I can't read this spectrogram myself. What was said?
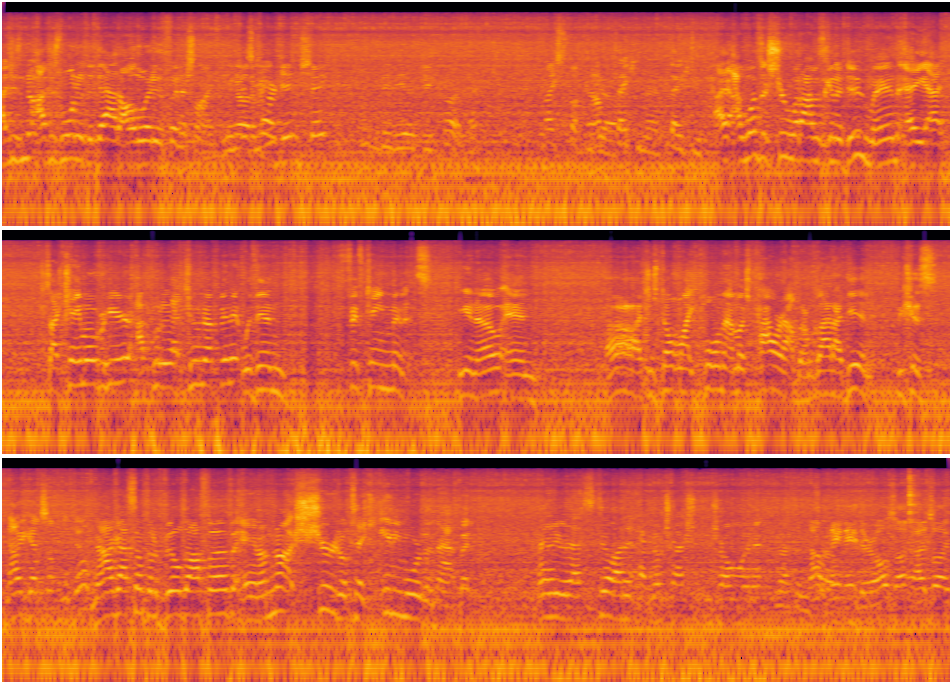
I just know. I just wanted the dad all the way to the finish line. You know This what I car didn't shake. It wouldn't be the OG car, man. Nice fucking Um, job. thank you, man. Thank you. I, I wasn't sure what I was gonna do, man. Hey, I, so I came over here. I put that tune up in it within 15 minutes. You know, and uh, I just don't like pulling that much power out. But I'm glad I did because Now you got something to build. now I got something to build off of, and I'm not sure it'll take any more than that. But man, that's still I didn't have no traction control in it, nothing. No, so. me neither. All I, all I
